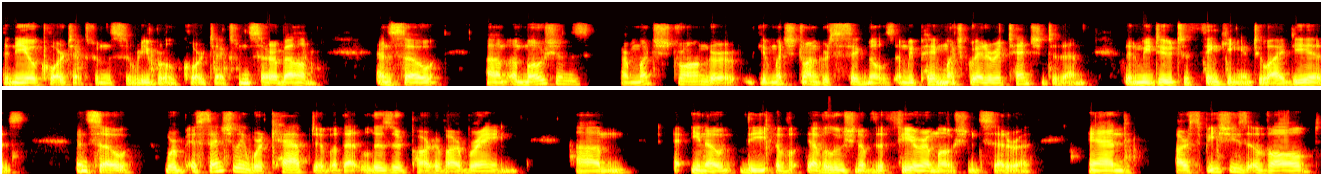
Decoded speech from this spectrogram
the neocortex, from the cerebral cortex, from the cerebellum. And so um, emotions are much stronger, give much stronger signals, and we pay much greater attention to them than we do to thinking and to ideas. And so we're essentially we're captive of that lizard part of our brain. Um, you know, the ev- evolution of the fear emotion, etc. And our species evolved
